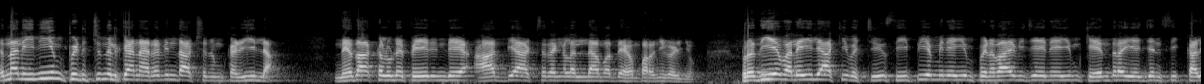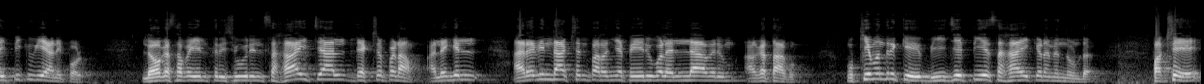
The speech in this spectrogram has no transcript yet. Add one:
എന്നാൽ ഇനിയും പിടിച്ചു നിൽക്കാൻ അരവിന്ദാക്ഷനും കഴിയില്ല. നേതാക്കളുടെ പേരിന്റെ ആദ്യ അക്ഷരങ്ങളെല്ലാം അദ്ദേഹം പറഞ്ഞു കഴിഞ്ഞു. പ്രതിയെ വലയിലാക്കി വെച്ച് സി പി എമ്മിനെയും പിണറായി വിജയനെയും കേന്ദ്ര ഏജൻസി കളിപ്പിക്കുകയാണിപ്പോൾ. ലോകസഭയിൽ തൃശ്ശൂരിൽ സഹായിച്ചാൽ രക്ഷപ്പെടാം. അല്ലെങ്കിൽ അരവിന്ദാക്ഷൻ പറഞ്ഞ പേരുകൾ എല്ലാവരും അകത്താകും. മുഖ്യമന്ത്രിക്ക് ബി ജെ പിയെ സഹായിക്കണമെന്നുണ്ട്. പക്ഷേ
